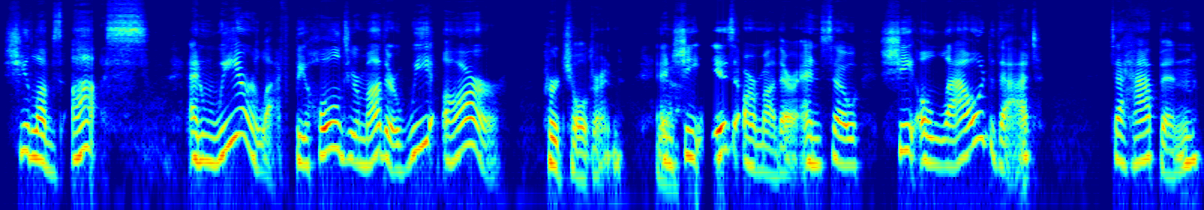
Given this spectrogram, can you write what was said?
she loves us. And we are left. Behold your mother. We are her children and Yeah. she is our mother and so she allowed that to happen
